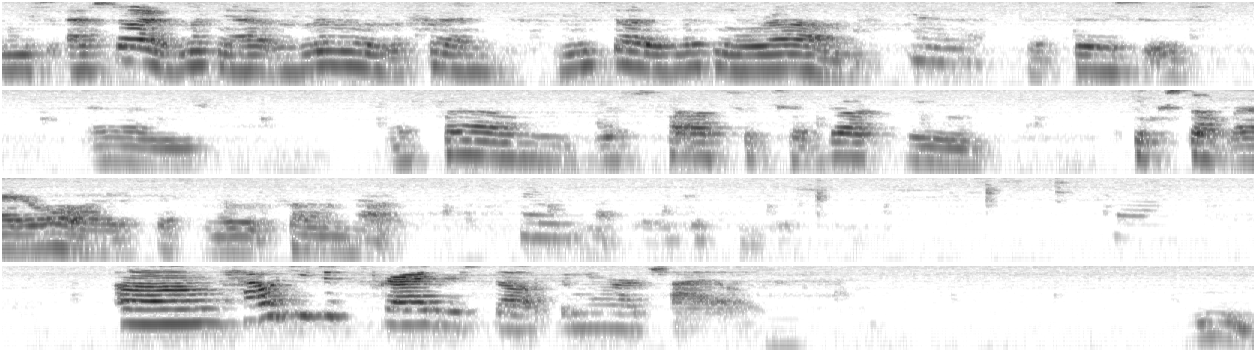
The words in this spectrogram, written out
we- I started looking. I was living with a friend, and we started looking around Mm. at places, and I found this house which had not been fixed up at all. It was just an old farmhouse. Mm. Not very good condition. Um, how would you describe yourself when you were a child? Mm.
